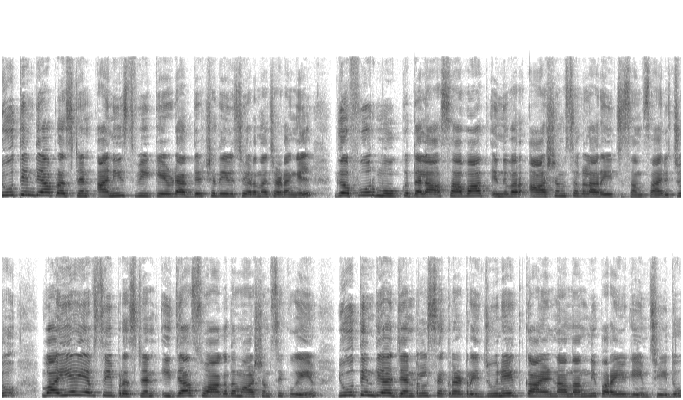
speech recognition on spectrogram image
Youth India president Anees V കെയുടെ അധ്യക്ഷതയിൽ ചേർന്ന ചടങ്ങിൽ ഗഫൂർ മൂക്കുതല സവാദ് എന്നിവർ ആശംസകൾ അറിയിച്ച് സംസാരിച്ചു. Y I F C president Ijas സ്വാഗതം ആശംസിക്കുകയും youth India general secretary Junaid Kayanna നന്ദി പറയുകയും ചെയ്തു.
